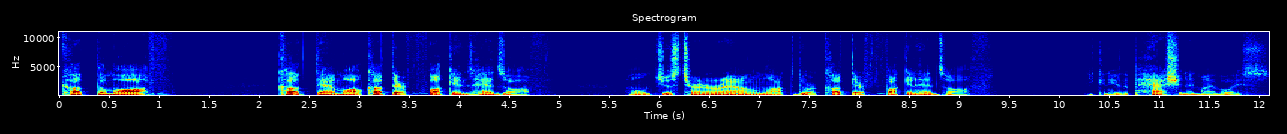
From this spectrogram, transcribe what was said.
Cut them off. Cut them off. Cut their fucking heads off. Don't just turn around and lock the door. Cut their fucking heads off. You can hear the passion in my voice.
